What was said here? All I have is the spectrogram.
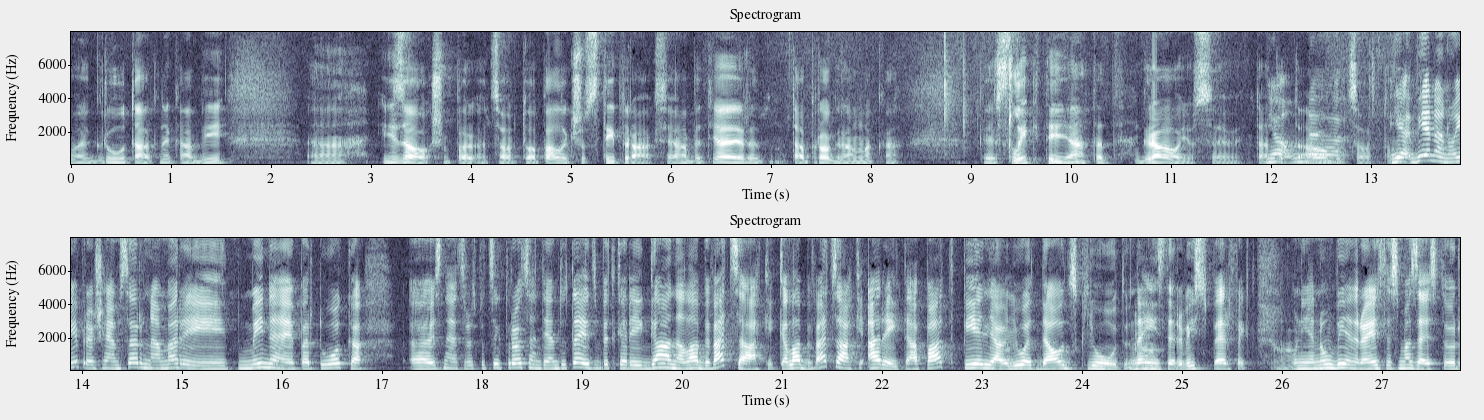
vai grūtāk nekā bija. Uh, izaugšu par, caur to, palikšu stiprāks. Ja? Bet, ja ir tā programma, ka, ka ir slikti, ja? tad grauju sevi. Tā tad augu caur to. Jā, vienā no iepriekšējām sarunām arī minēja par to, ka es neatceros, cik procentiem tu teici, bet arī gana labi vecāki, ka labi vecāki arī tāpat pieļauj Jā. ļoti daudz kļūdu, Jā. neizdara visu perfekti. Jā. Un, ja nu vienreiz tas mazais tur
